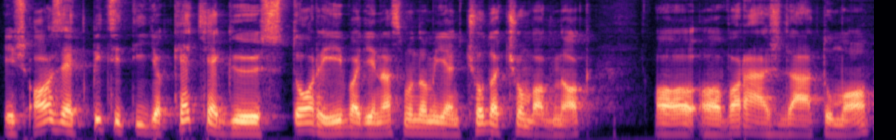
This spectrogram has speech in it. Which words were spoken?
és az egy picit így a ketyegő sztori, vagy én azt mondom, ilyen csodacsomagnak a, a varázsdátuma,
